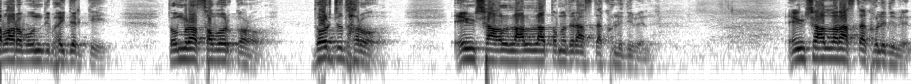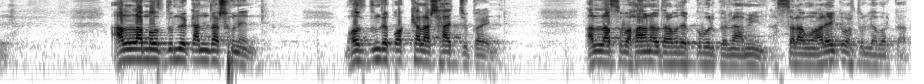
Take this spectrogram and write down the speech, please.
আবারও বন্দি ভাইদেরকে, তোমরা সবর করো, ধৈর্য ধরো। ইনশাআল্লাহ আল্লাহ তোমাদের রাস্তা খুলে দিবেন। ইনশাআল্লাহ রাস্তা খুলে দিবেন। আল্লাহ মজদুমদের কান্দা শুনেন মজদুমদের পক্ষে আল্লাহ সাহায্য করেন। আল্লাহ সুবাহ আমাদের কবুল করেন, আমিন। আসসালামু আলাইকুম রহমতুল্লাহ বরকাত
